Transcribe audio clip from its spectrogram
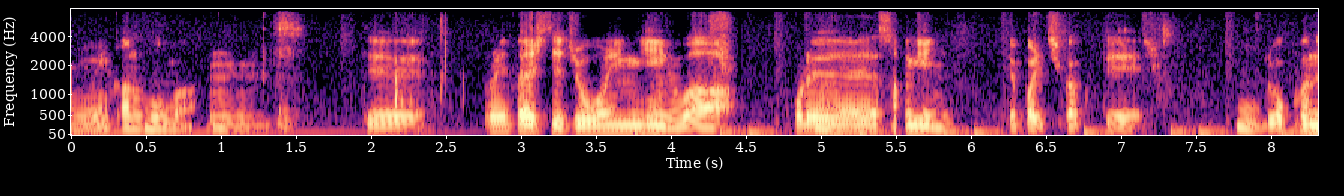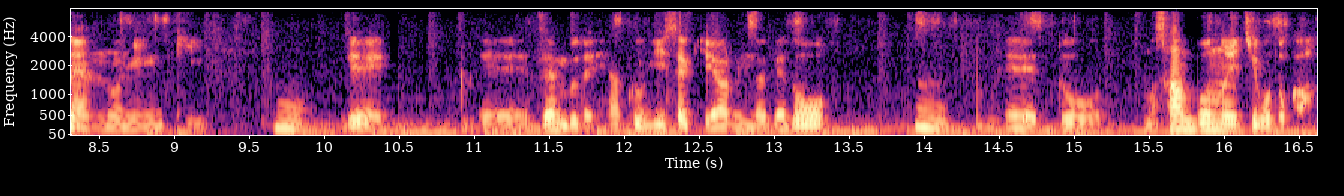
に。アメリカの方が。うん。で、それに対して上院議員は、これ参議院にやっぱり近くて、うん。6年の任期うん。で、えー全部で100議席あるんだけど、うん。えーっと、まあ、3分の1ごとか、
